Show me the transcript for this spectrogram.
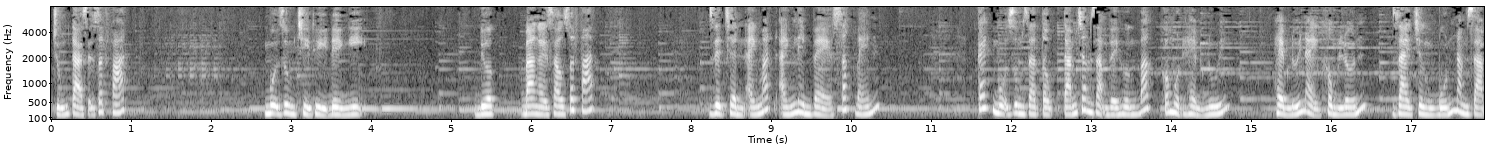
chúng ta sẽ xuất phát. Mộ dung chỉ thủy đề nghị. Được, ba ngày sau xuất phát. Diệt Trần ánh mắt ánh lên vẻ sắc bén. Cách mộ dung gia tộc 800 dặm về hướng Bắc có một hẻm núi. Hẻm núi này không lớn, dài chừng 4-5 dặm,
